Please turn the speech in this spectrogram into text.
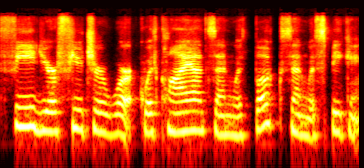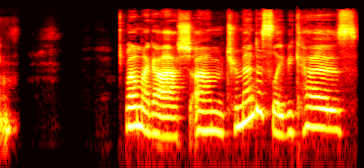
feed your future work with clients and with books and with speaking? Oh my gosh, um, tremendously because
